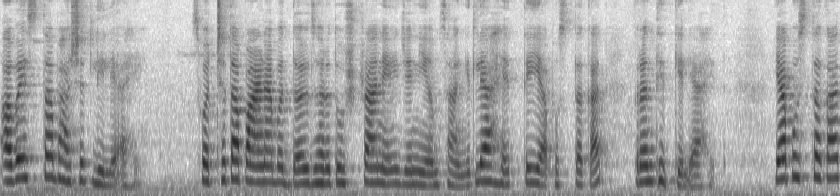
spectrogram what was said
अवेस्ता भाषेत लिहिले आहे. स्वच्छता पाळण्याबद्दल झरतुष्ट्राने जे नियम सांगितले आहेत ते या पुस्तकात ग्रंथित केले आहेत. या पुस्तकात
